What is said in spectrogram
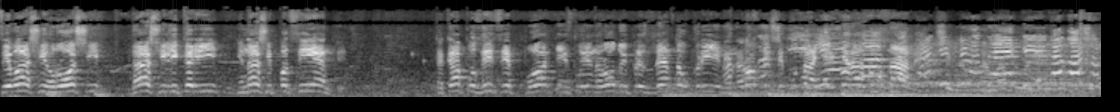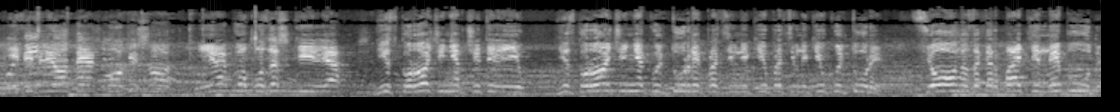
Це ваші гроші, наші лікарі і наші пацієнти. Така позиція партії «Слуги народу і президента України, народних депутатів, які разом з нами. І бібліотек поки що ніякого позашкілля, ні скорочення вчителів, ні скорочення культурних працівників, працівників культури. Цього на Закарпатті не буде.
